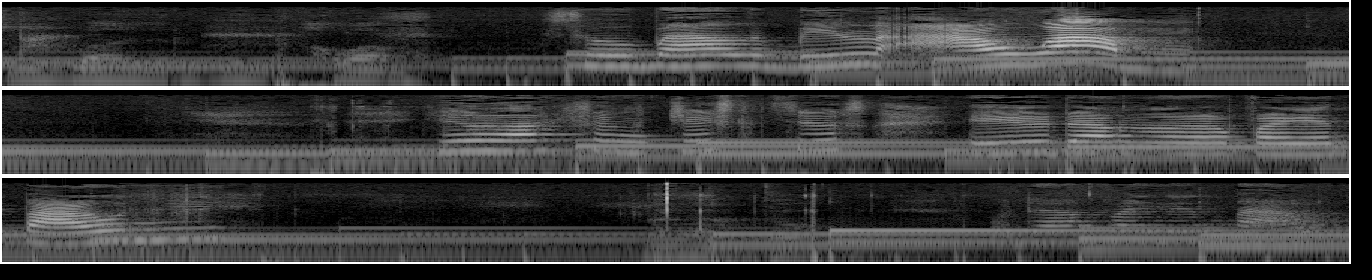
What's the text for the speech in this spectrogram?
Zubair bin Awam Subal bil Awam. Ya langsung cus cus. Ini udah nggak pengen tahu nih. Udah pengen tahu.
